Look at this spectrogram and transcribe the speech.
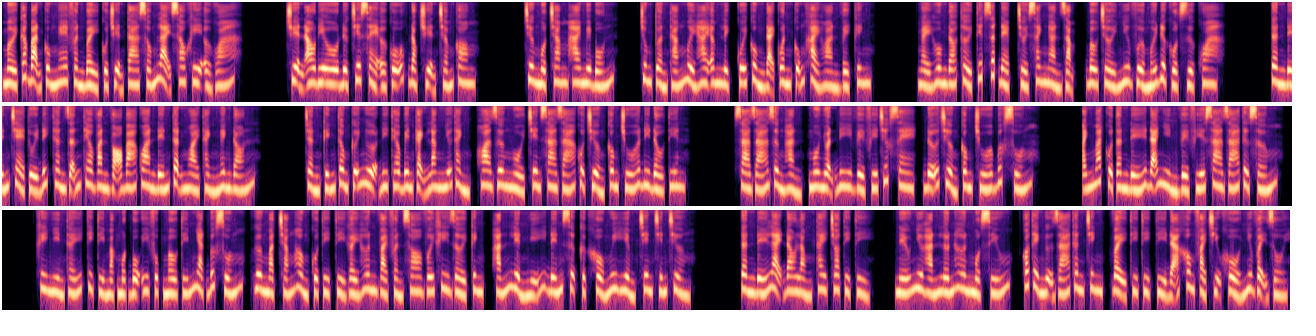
Mời các bạn cùng nghe phần 7 của truyện ta sống lại sau khi ở quá. Chuyện audio được chia sẻ ở cỗ đọc chuyện.com Trường 124, Trung tuần tháng 12 âm lịch cuối cùng đại quân cũng khải hoàn về kinh. Ngày hôm đó thời tiết rất đẹp, trời xanh ngàn dặm, bầu trời như vừa mới được gột rửa qua. Tần đến trẻ tuổi đích thân dẫn theo văn võ bá quan đến tận ngoài thành nghênh đón. Trần Kính Tông cưỡi ngựa đi theo bên cạnh Lăng Nhữ Thành, Hoa Dương ngồi trên xa giá của trưởng công chúa đi đầu tiên. Xa giá dừng hẳn, ngô nhuận đi về phía trước xe, đỡ trưởng công chúa bước xuống. Ánh mắt của tân đế đã nhìn về phía xa giá từ sớm. Khi nhìn thấy tỷ tỷ mặc một bộ y phục màu tím nhạt bước xuống, gương mặt trắng hồng của tỷ tỷ gầy hơn vài phần so với khi rời kinh, hắn liền nghĩ đến sự cực khổ nguy hiểm trên chiến trường. Tân đế lại đau lòng thay cho tỷ tỷ. Nếu như hắn lớn hơn một xíu, có thể ngự giá thân trinh, vậy thì tỷ tỷ đã không phải chịu khổ như vậy rồi.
